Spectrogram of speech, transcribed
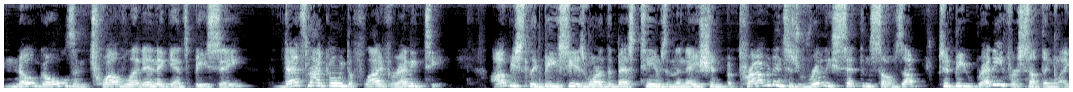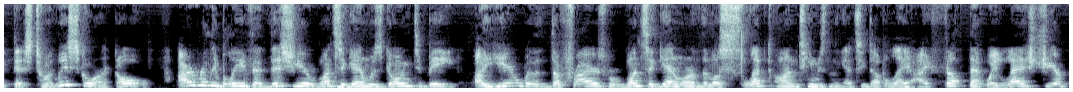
no goals and 12 let in against BC. That's not going to fly for any team. Obviously, BC is one of the best teams in the nation, but Providence has really set themselves up to be ready for something like this, to at least score a goal. I really believe that this year, once again, was going to be a year where the Friars were once again one of the most slept on teams in the NCAA. I felt that way last year.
